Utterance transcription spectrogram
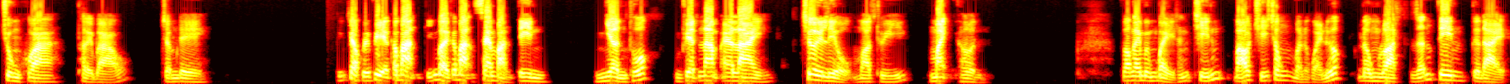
Trung Khoa Thời báo chấm đề Kính chào quý vị và các bạn, kính mời các bạn xem bản tin Nhận thuốc Việt Nam Airlines chơi liều ma túy mạnh hơn. Vào ngày 7 tháng 9, báo chí trong và ngoài nước đồng loạt dẫn tin từ đài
